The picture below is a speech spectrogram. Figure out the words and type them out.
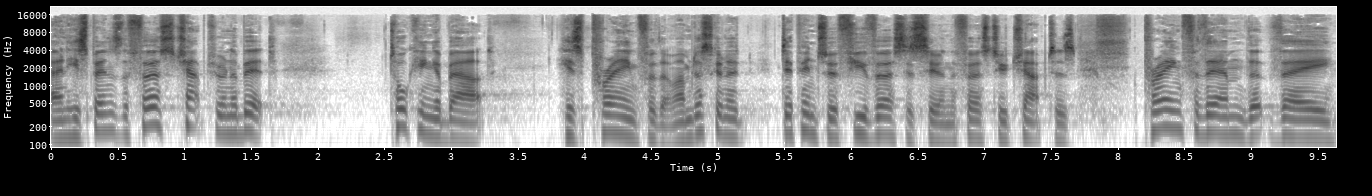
And he spends the first chapter and a bit talking about his praying for them. I'm just going to dip into a few verses here in the first two chapters, praying for them that they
